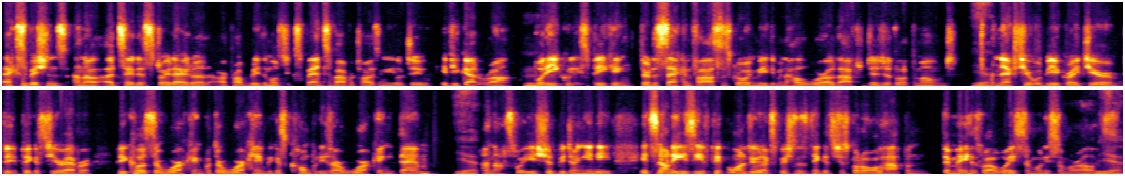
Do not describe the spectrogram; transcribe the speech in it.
Exhibitions, and I- I'd say this straight out, are, are probably the most expensive advertising you'll do if you get it wrong. Hmm. But equally speaking, they're the second fastest growing medium in the whole world after digital at the moment. Yeah. And next year would be a great year, big, biggest year ever, because they're working. But they're working because companies are working them. Yeah. And that's what you should be doing. You need. It's not easy. If people want to do exhibitions and think it's just going to all happen, they may as well waste their money somewhere else. Yeah,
